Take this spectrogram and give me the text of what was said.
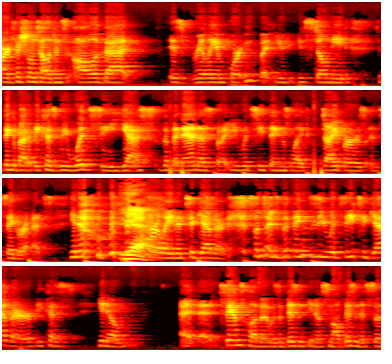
artificial intelligence and all of that is really important, but you, you still need to think about it because we would see, yes, the bananas, but you would see things like diapers and cigarettes, you know, yeah. correlated together. Sometimes the things you would see together because, you know, at, Sam's Club, it was a business, you know, small business. So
